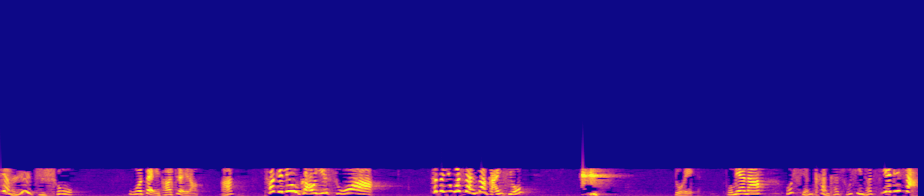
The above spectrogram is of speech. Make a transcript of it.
贱人之手，我待他这样啊，他跟刘高一说，他得与我善罢甘休。对，不免呢，我先看看书信上写的啥，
